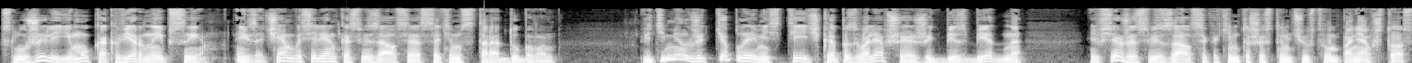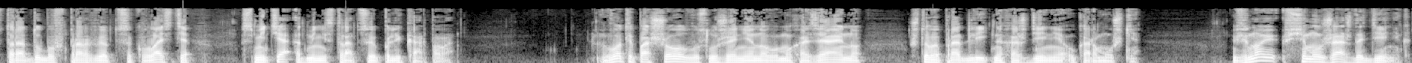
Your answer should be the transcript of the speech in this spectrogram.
служили ему как верные псы. И зачем Василенко связался с этим Стародубовым? Ведь имел же теплое местечко, позволявшее жить безбедно, и все же связался каким-то шестым чувством, поняв, что Стародубов прорвется к власти, сметя администрацию Поликарпова. Вот и пошел в услужение новому хозяину, чтобы продлить нахождение у кормушки. Виной всему жажда денег.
